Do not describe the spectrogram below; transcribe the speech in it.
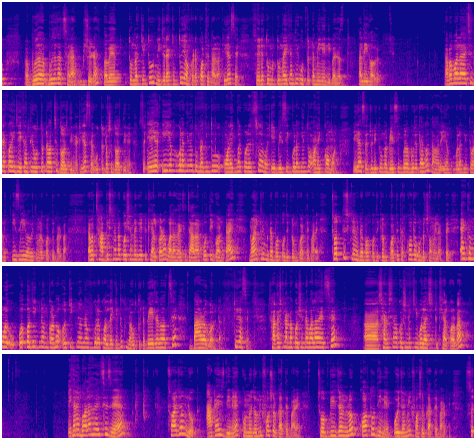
বোঝা বোঝা যাচ্ছে না বিষয়টা, তবে তোমরা কিন্তু নিজেরা কিন্তু এই অঙ্কটা করতে পারবা, ঠিক আছে? সো এটা তোমরা এখান থেকে উত্তরটা মিলিয়ে নিবা জাস্ট তাহলেই হবে। তারপর বলা হয়েছে, দেখো এই যে এখান থেকে উত্তরটা হচ্ছে দশ দিনে, ঠিক আছে? উত্তরটা হচ্ছে দশ দিনে। সো এই এই অঙ্কগুলো কিন্তু তোমরা কিন্তু অনেকবার করেছ এবং এই বেসিকগুলো কিন্তু অনেক কমন ঠিক আছে? যদি তোমরা বেসিকগুলো বুঝে থাকো, তাহলে এই অঙ্কগুলো কিন্তু অনেক ইজিলিভাবে তোমরা করতে পারবা। তারপর ছাব্বিশ নম্বর কোয়েশনটাকে একটু খেয়াল করো, বলা হয়েছে, জ্বালার প্রতি ঘন্টায় নয় কিলোমিটার পথ অতিক্রম করতে পারে। ছত্রিশ কিলোমিটার পথ অতিক্রম করতে তার কত ঘণ্টা সময় লাগবে? একদম ওই ঐকিক নিয়ম করব ঐকিক নিয়ম অঙ্কগুলো করলে কিন্তু তোমরা উত্তরটা পেয়ে যাবে হচ্ছে বারো ঘণ্টা, ঠিক আছে? সাতাশ নম্বর কোয়েশনটা বলা হয়েছে সাতাশ নম্বর কোয়েশনটা কী বলা হয়েছে একটু খেয়াল করবা। এখানে বলা হয়েছে যে ছয়জন লোক আঠাইশ দিনে কোনো জমির ফসল কাটতে পারে। চব্বিশ জন লোক কত দিনে ওই জমির ফসল কাটতে পারবে? সো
